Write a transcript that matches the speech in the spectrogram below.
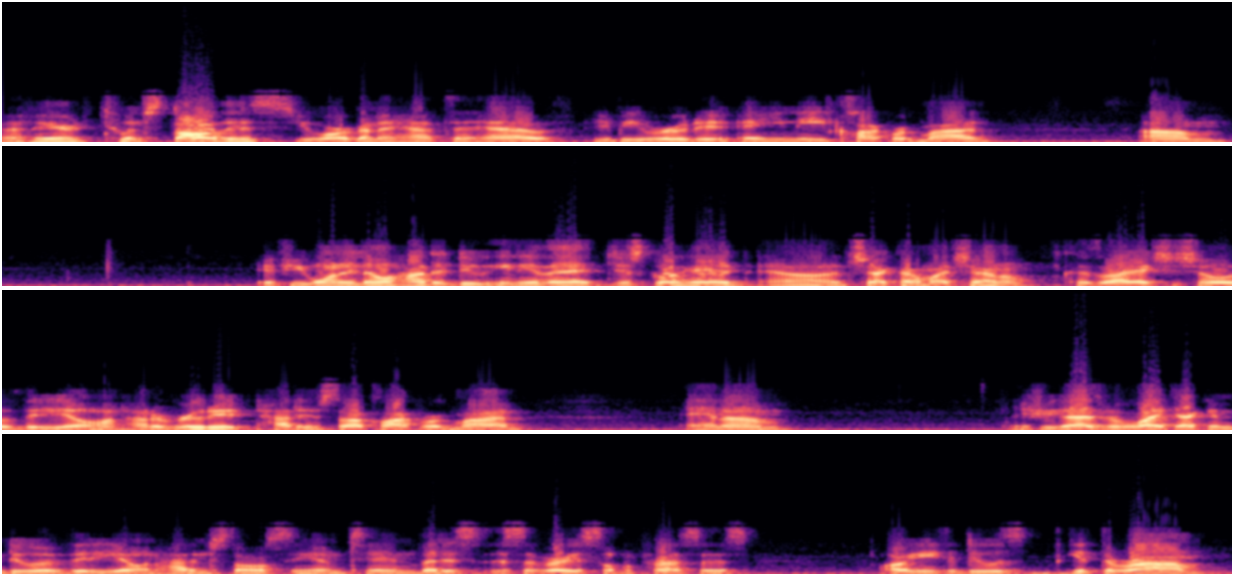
up here. To install this, you are going to have to have you be rooted and you need Clockwork Mod. Um, if you want to know how to do any of that, just go ahead uh, check out my channel because I actually show a video on how to root it, how to install Clockwork Mod, and um, if you guys would like, I can do a video on how to install CM10. But it's it's a very simple process. All you need to do is get the ROM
